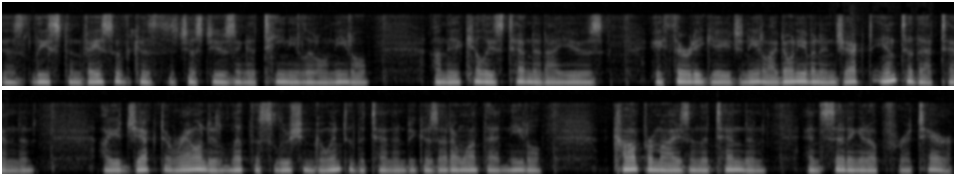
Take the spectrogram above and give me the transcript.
is least invasive because it's just using a teeny little needle. On the Achilles tendon, I use a 30 gauge needle. I don't even inject into that tendon. I eject around it and let the solution go into the tendon because I don't want that needle compromising the tendon and setting it up for a tear.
